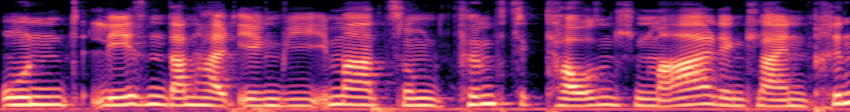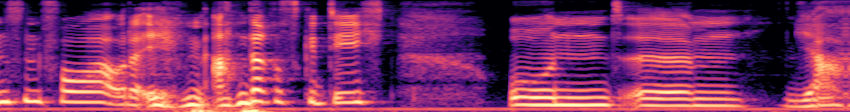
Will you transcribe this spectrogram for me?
und lesen dann halt irgendwie immer zum 50.000. Mal den kleinen Prinzen vor oder irgendein anderes Gedicht. Und ähm, ja,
